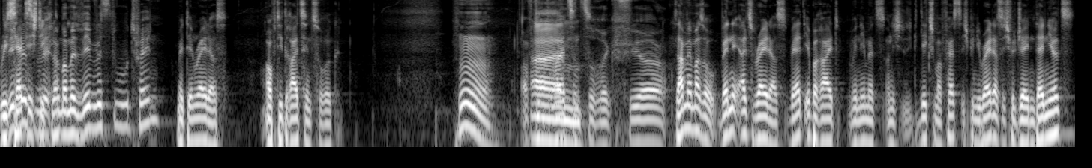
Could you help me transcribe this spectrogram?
resette willst ich die Glocke Aber mit wem willst du traden? mit den Raiders. Auf die 13 zurück. Hm, auf die Ähm. 13 zurück für Sagen wir mal so, wenn ihr als Raiders, wärt ihr bereit, wir nehmen jetzt, und ich lege schon mal fest, ich bin die Raiders, ich will Jaden Daniels,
